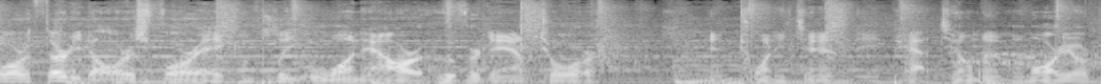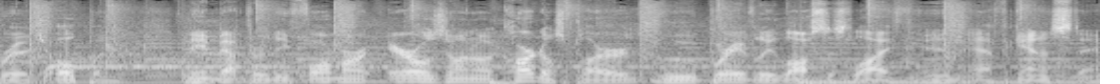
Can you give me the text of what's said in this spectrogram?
or $30 for a complete one hour Hoover Dam tour. In 2010, the Pat Tillman Memorial Bridge opened, named after the former Arizona Cardinals player who bravely lost his life in Afghanistan.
